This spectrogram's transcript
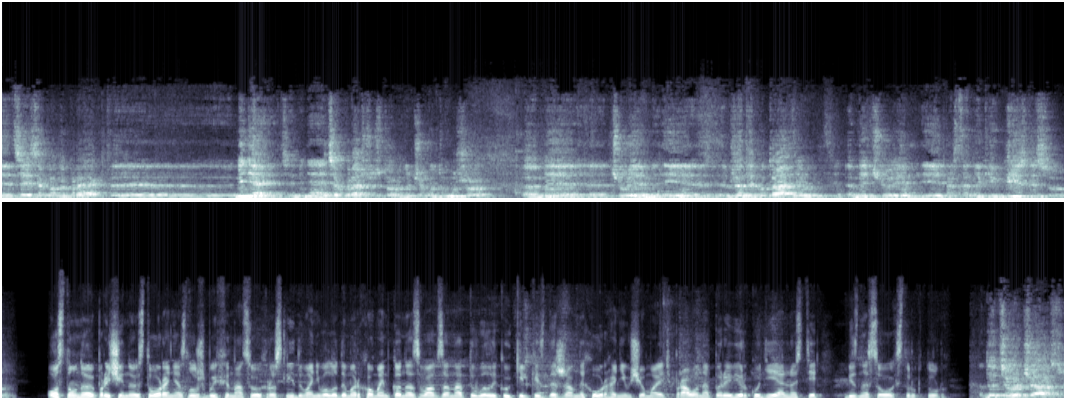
е, цей законопроект е, міняється. Міняється в кращу сторону. Чому? Тому що е, ми чуємо і вже депутатів, ми чуємо і представників бізнесу. Основною причиною створення служби фінансових розслідувань Володимир Хоменко назвав занадто велику кількість державних органів, що мають право на перевірку діяльності бізнесових структур. До цього часу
